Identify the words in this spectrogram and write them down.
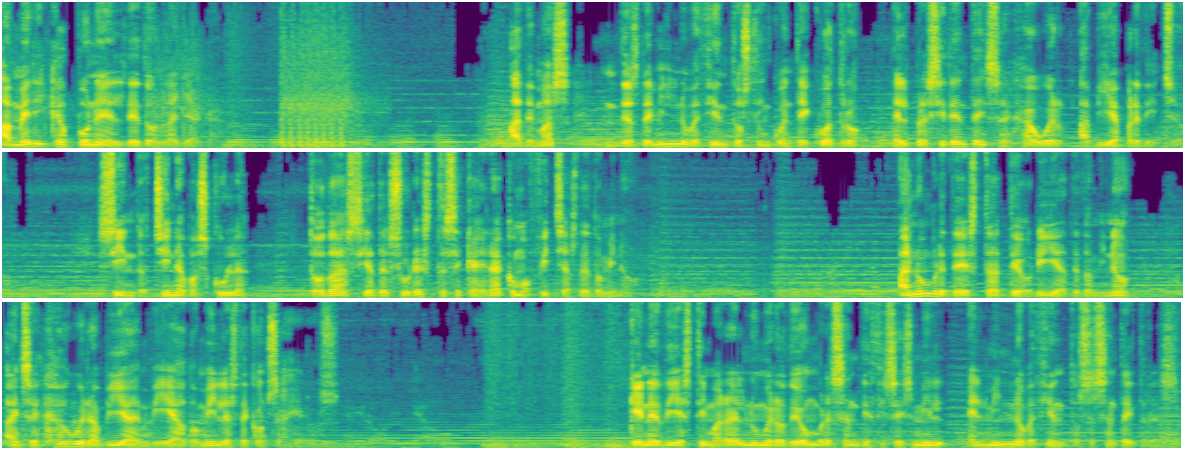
América pone el dedo en la llaga. Además, desde 1954, el presidente Eisenhower había predicho, si Indochina bascula, Toda Asia del sureste se caerá como fichas de dominó. A nombre de esta teoría de dominó, Eisenhower había enviado miles de consejeros. Kennedy estimará el número de hombres en 16.000 en 1963.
